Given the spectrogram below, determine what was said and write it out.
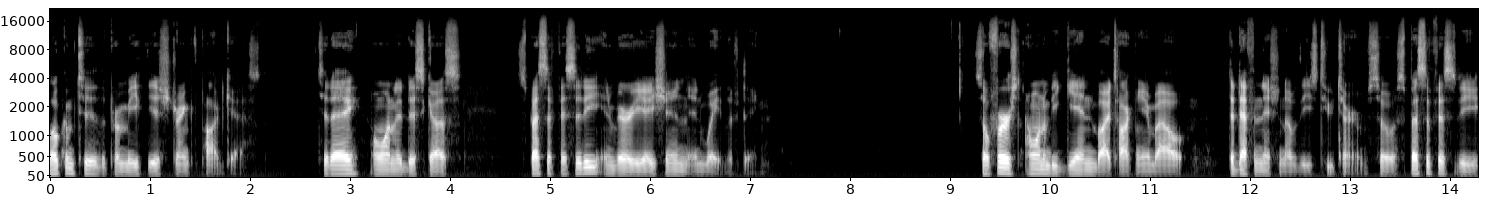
Welcome to the Prometheus Strength Podcast. Today, I want to discuss specificity and variation in weightlifting. So, first, I want to begin by talking about the definition of these two terms. So, specificity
